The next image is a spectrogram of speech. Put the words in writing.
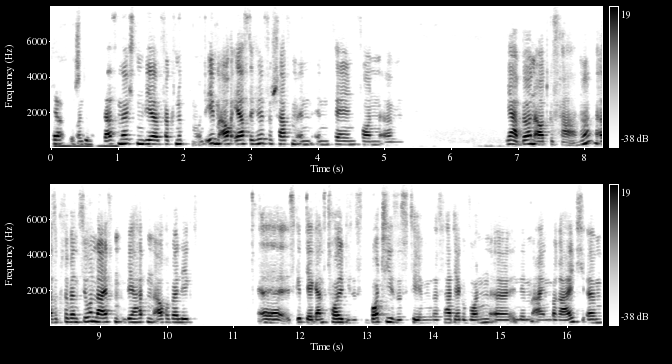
Ja, das und das möchten wir verknüpfen und eben auch erste Hilfe schaffen in, in Fällen von ähm, ja, Burnout-Gefahr. Ne? Also Prävention leisten. Wir hatten auch überlegt, äh, es gibt ja ganz toll dieses Botti-System, das hat ja gewonnen äh, in dem einen Bereich. Ähm,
